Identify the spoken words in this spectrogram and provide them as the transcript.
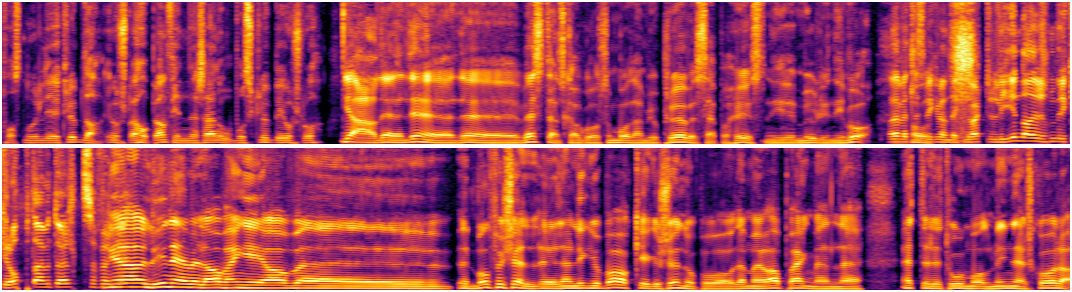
postnordlig Nord-klubb da i Oslo. Jeg håper han finner seg en Obos-klubb i Oslo. Ja, det, det, det, hvis de skal gå, så må de jo prøve seg på høyest mulig nivå. Og Jeg vet liksom ikke hvem det kunne vært. Lyn, da, som rykker opp, da eventuelt. selvfølgelig Ja, Lyn er vel avhengig av eh, målforskjell. Eh, Den ligger jo bak Egersund nå på De er jo av poeng, men eh, ett eller to mål mindre skåra,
